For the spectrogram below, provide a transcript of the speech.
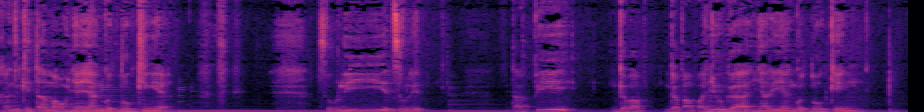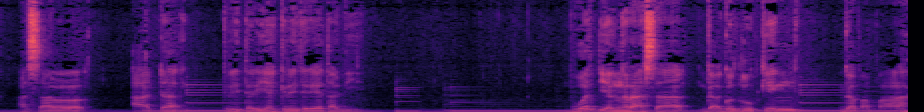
kan kita maunya yang good looking ya. Sulit sulit. Tapi nggak apa-apa juga nyari yang good looking asal ada kriteria-kriteria tadi. Buat yang ngerasa nggak good looking nggak apa-apa.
